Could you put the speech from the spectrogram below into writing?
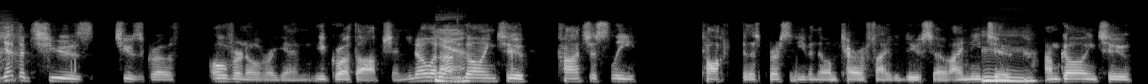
you have to choose choose growth over and over again. The growth option. You know what? Yeah. I'm going to consciously talk to this person even though I'm terrified to do so. I need mm. to I'm going to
